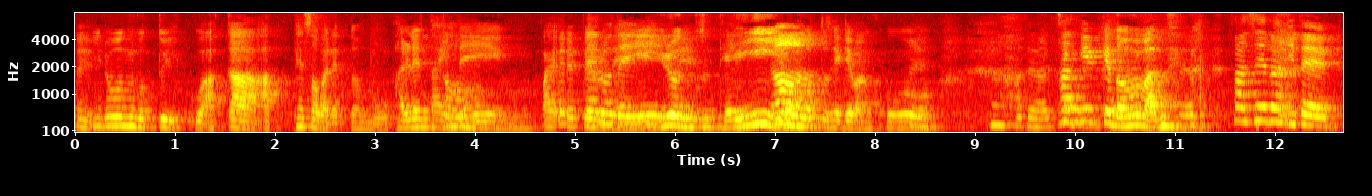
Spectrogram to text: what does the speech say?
네. 이런 것도 있고 아까 앞에서 말했던 뭐 발렌타인데이, 뭐 빨- 빼빼로데이, 이런 네. 무슨 데이 이런 어. 것도 되게 많고 네. 맞아요. 사, 챙길 게 너무 많네. 사실은 이제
